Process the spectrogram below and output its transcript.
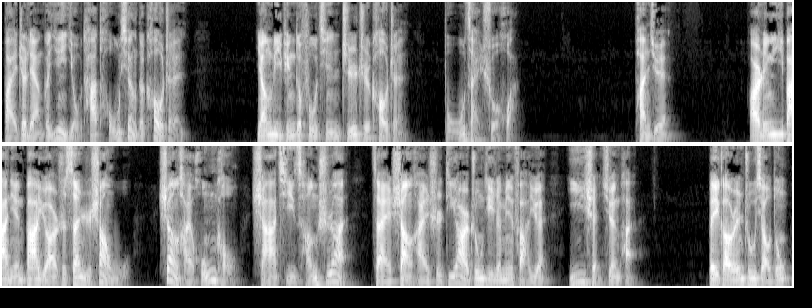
摆着两个印有她头像的靠枕。杨丽萍的父亲指指靠枕，不再说话。判决：二零一八年八月二十三日上午，上海虹口杀妻藏尸案在上海市第二中级人民法院一审宣判，被告人朱晓东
